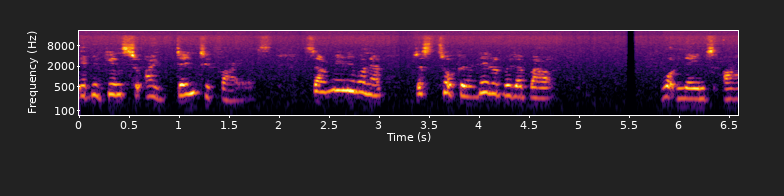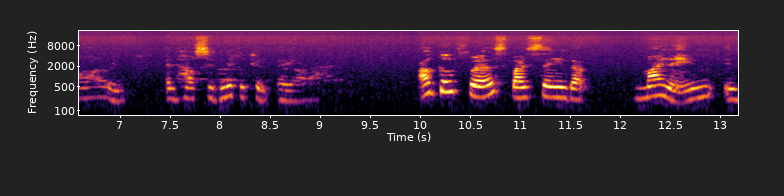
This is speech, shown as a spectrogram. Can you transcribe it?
It begins to identify us. So I really want to just talk a little bit about what names are and, and how significant they are. I'll go first by saying that my name is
